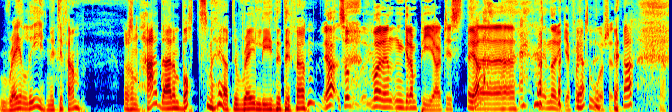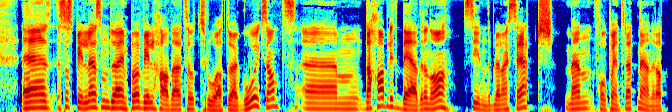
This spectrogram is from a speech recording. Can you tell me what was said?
Ray Lee 95. Det er sånn, Hæ, det er en bot som heter Ray Lee 95? Ja, Som var en Grand Prix-artist Ja. eh, i Norge for to år siden. Ja. Eh, så spillet som du er inne på, vil ha deg til å tro at du er god, ikke sant? Um, det har blitt bedre nå, siden det ble lansert, men folk på internett mener at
